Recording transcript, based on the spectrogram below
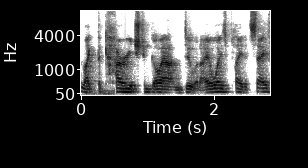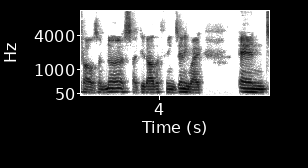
like the courage to go out and do it. I always played it safe. I was a nurse. I did other things anyway. And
